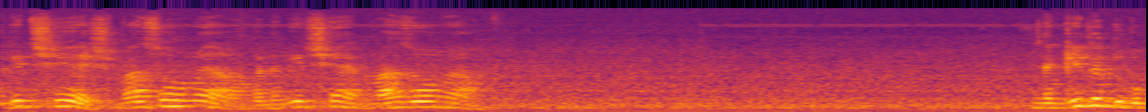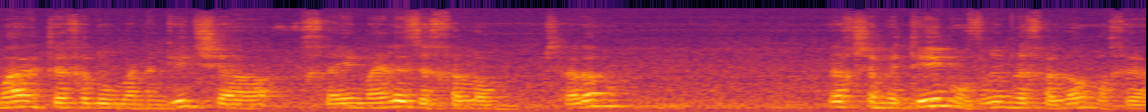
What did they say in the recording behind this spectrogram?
נגיד שיש, מה זה אומר? ונגיד שאין, מה זה אומר? נגיד לדוגמה, אני אתן לך דוגמה, נגיד שהחיים האלה זה חלום, בסדר? איך שמתים עוברים לחלום אחר.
